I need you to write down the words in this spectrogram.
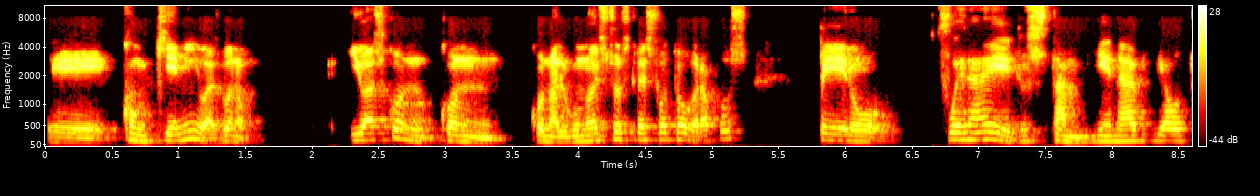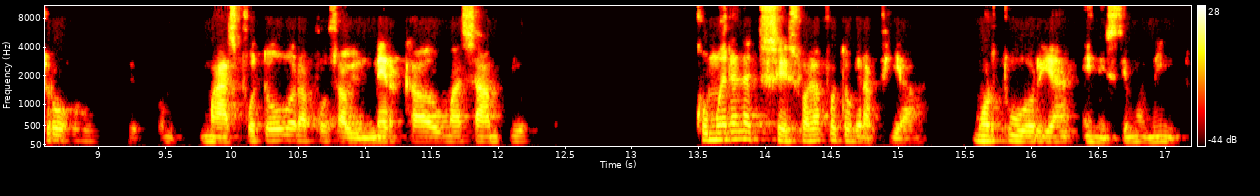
eh, con quién ibas. Bueno, ibas con, con, con alguno de estos tres fotógrafos, pero fuera de ellos también había otro, más fotógrafos, había un mercado más amplio. ¿Cómo era el acceso a la fotografía mortuoria en este momento?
